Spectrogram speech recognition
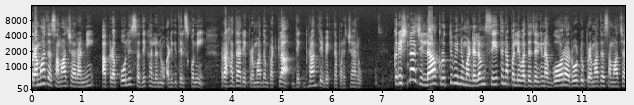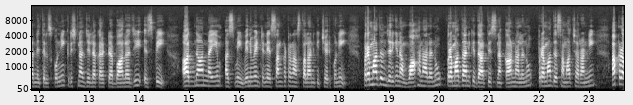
ప్రమాద సమాచారాన్ని అక్కడ పోలీస్ అధికారులను అడిగి తెలుసుకుని రహదారి ప్రమాదం పట్ల దిగ్భ్రాంతి వ్యక్తపరిచారు. కృష్ణా జిల్లా కృత్తివెన్ను మండలం సీతనపల్లి వద్ద జరిగిన ఘోర రోడ్డు ప్రమాద సమాచారాన్ని తెలుసుకుని కృష్ణా జిల్లా కలెక్టర్ బాలాజీ ఎస్పీ అద్నాన్ నయీం అస్మి వెనువెంటనే సంఘటనా స్థలానికి చేరుకుని ప్రమాదం జరిగిన వాహనాలను ప్రమాదానికి దారితీసిన కారణాలను ప్రమాద సమాచారాన్ని అక్కడ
